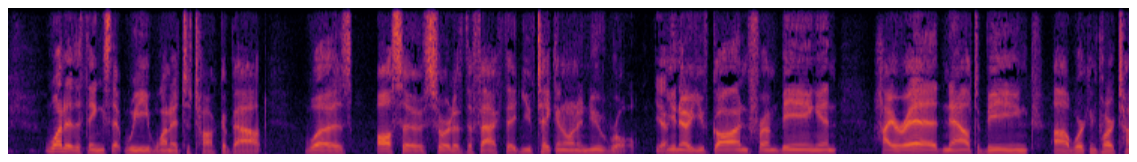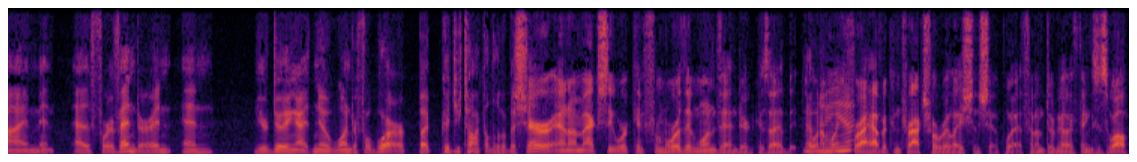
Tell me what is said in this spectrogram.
one of the things that we wanted to talk about was also sort of the fact that you've taken on a new role. Yes. You know, you've gone from being in higher ed now to being uh, working part time uh, for a vendor, and and you're doing I know wonderful work. But could you talk a little bit? Sure, and I'm actually working for more than one vendor because I when I'm working for I have a contractual relationship with, and I'm doing other things as well.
